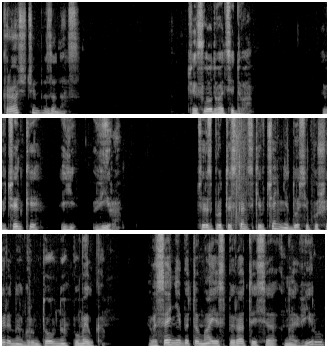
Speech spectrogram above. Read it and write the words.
кращим за нас. Число 22 Вчинки й віра. Через протестантське вчення досі поширена ґрунтовна помилка. Все нібито має спиратися на віру,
